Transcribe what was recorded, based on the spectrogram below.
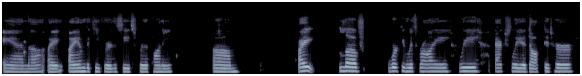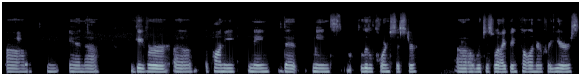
And uh, I, I am the keeper of the seeds for the Pawnee. Um, I love working with Ronnie. We actually adopted her um, and uh, gave her uh, a Pawnee name that means little corn sister uh, which is what I've been calling her for years.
